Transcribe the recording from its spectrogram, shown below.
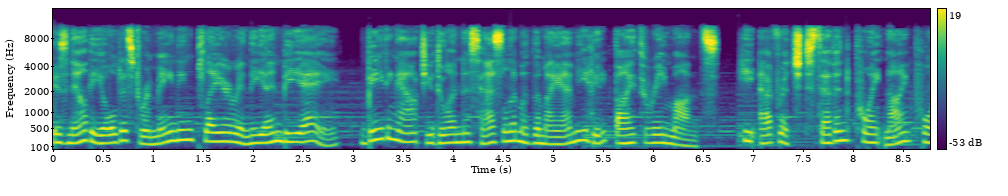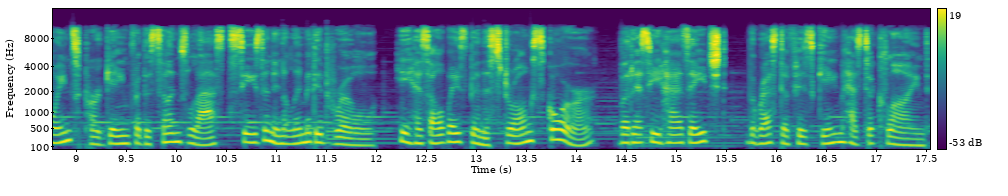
is now the oldest remaining player in the NBA, beating out Udonis Haslem of the Miami Heat by three months. He averaged 7.9 points per game for the Suns last season in a limited role. He has always been a strong scorer, but as he has aged, the rest of his game has declined.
